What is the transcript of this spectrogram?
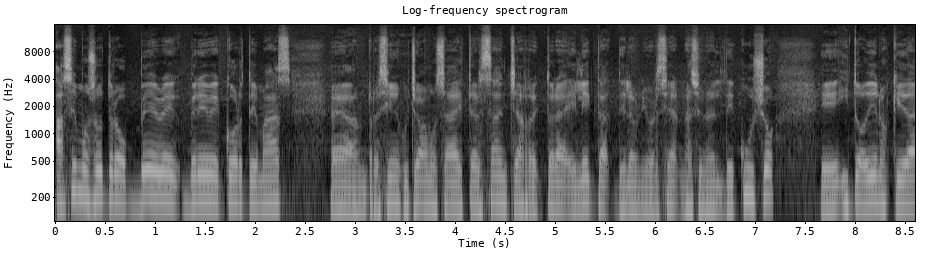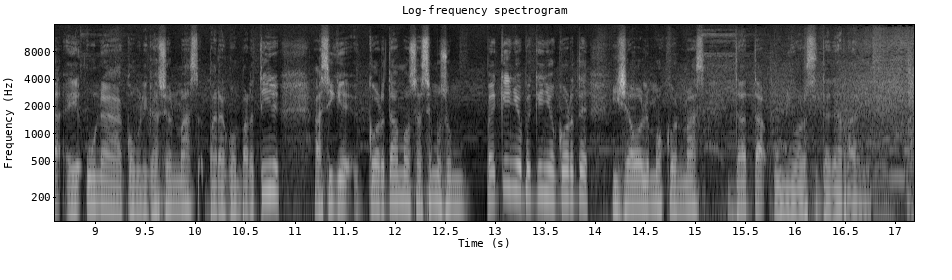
Hacemos otro breve, breve corte más. Eh, recién escuchábamos a Esther Sánchez, rectora electa de la Universidad Nacional de Cuyo, eh, y todavía nos queda eh, una comunicación más para compartir. Así que cortamos, hacemos un pequeño, pequeño corte y ya volvemos con más Data Universitaria Radio.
